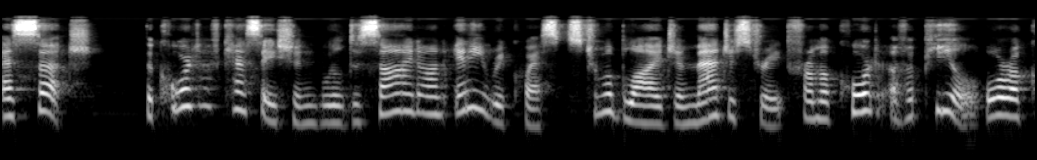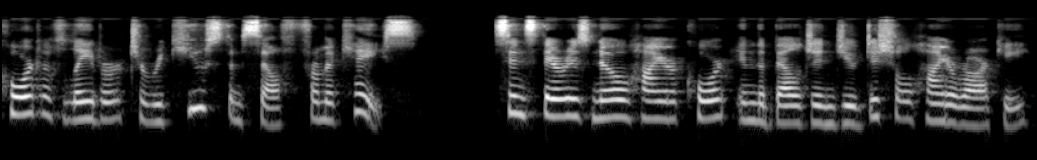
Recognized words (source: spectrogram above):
As such, the Court of Cassation will decide on any requests to oblige a magistrate from a court of appeal or a court of labour to recuse themselves from a case. Since there is no higher court in the Belgian judicial hierarchy,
